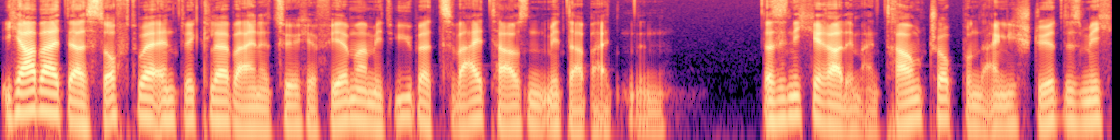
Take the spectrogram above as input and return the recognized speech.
Ich arbeite als Softwareentwickler bei einer Zürcher Firma mit über 2000 Mitarbeitenden. Das ist nicht gerade mein Traumjob und eigentlich stört es mich,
